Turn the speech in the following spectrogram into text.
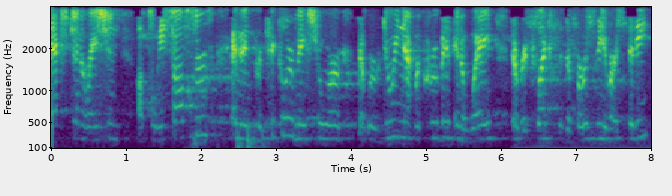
next generation of police officers, and in particular make sure that we're doing that recruitment in a way that reflects the diversity of our city.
